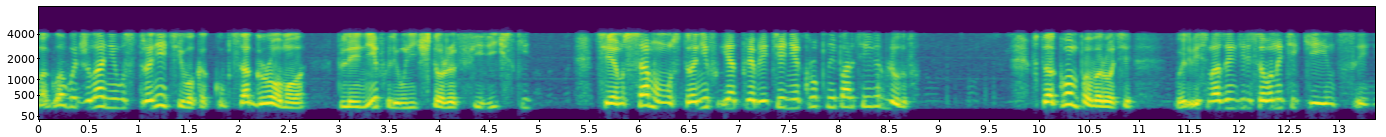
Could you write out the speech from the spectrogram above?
могло быть желание устранить его как купца Громова, пленив или уничтожив физически, тем самым устранив и от приобретения крупной партии верблюдов. В таком повороте были весьма заинтересованы текинцы.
